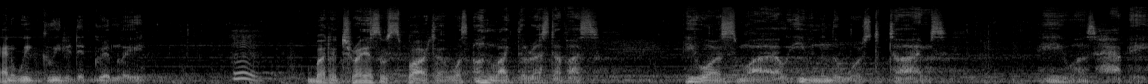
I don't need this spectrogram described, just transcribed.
and we greeted it grimly. Hmm. But Atreus of Sparta was unlike the rest of us. He wore a smile even in the worst of times. He was happy.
